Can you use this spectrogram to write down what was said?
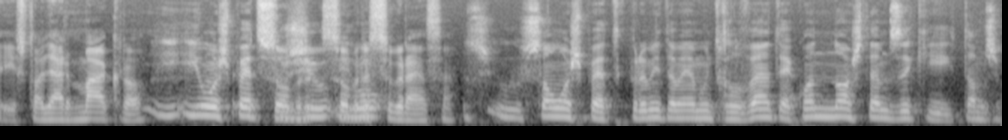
este olhar macro e, e um aspecto sobre, surgiu, sobre um, a segurança. Só um aspecto que para mim também é muito relevante é quando nós estamos aqui, estamos,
